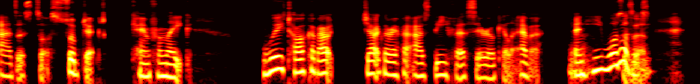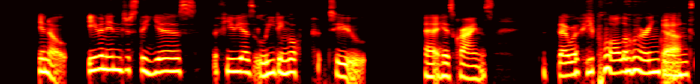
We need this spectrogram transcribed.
as a sort of subject came from like we talk about Jack the Ripper as the first serial killer ever, and he wasn't. wasn't. You know, even in just the years, the few years leading up to uh, his crimes, there were people all over England,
